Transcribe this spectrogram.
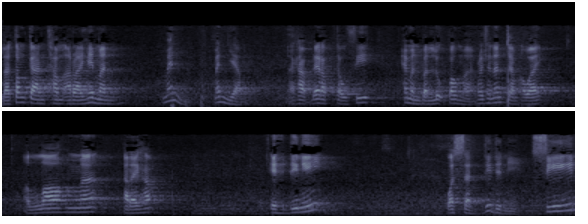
และต้องการทำอะไรให้มันแม่นแม่นยำนะครับ ได้รับเตาฟีกให้มันบรรลุเป้าหมาย เพราะฉะนั้นจำเอาไว้อัลลอฮุมะอะไรครับอิฮดินีวัสัดดีดนีซีน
